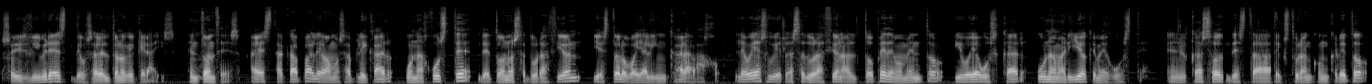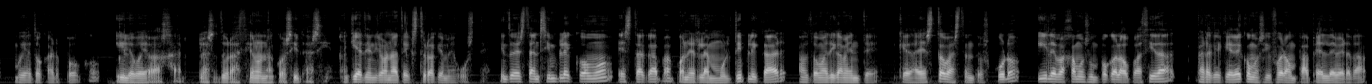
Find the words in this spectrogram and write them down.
sois libres de usar el tono que queráis. Entonces, a esta capa le vamos a aplicar un ajuste de tono saturación y esto lo voy a linkar abajo. Le voy a subir la saturación al tope de momento y voy a buscar un amarillo que me guste. En el caso de esta textura en concreto, voy a tocar poco y le voy a bajar la saturación una cosita así. Aquí ya tendría una textura que me guste. Entonces, tan simple como esta capa, ponerla en multiplicar, automáticamente queda esto bastante oscuro y le bajamos un poco la opacidad para que quede como si fuera un papel de verdad.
